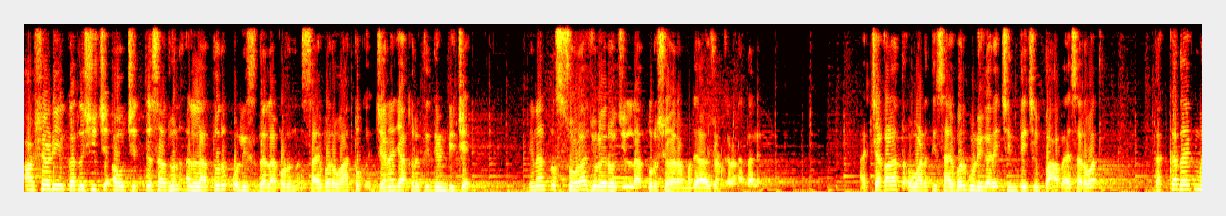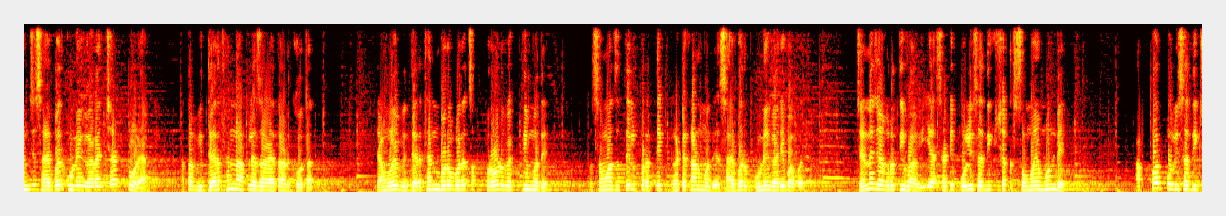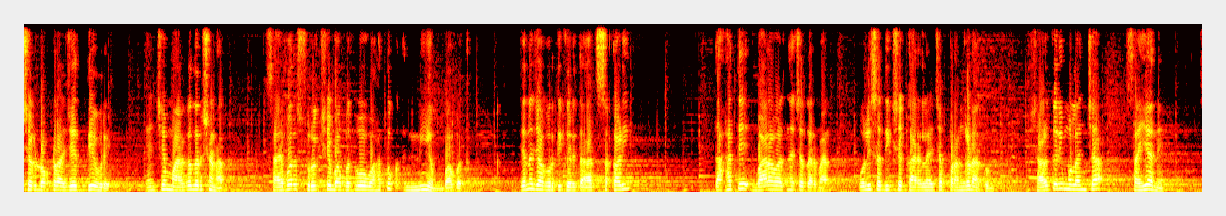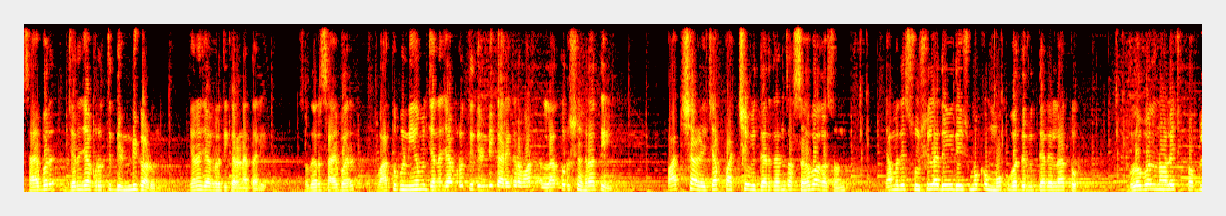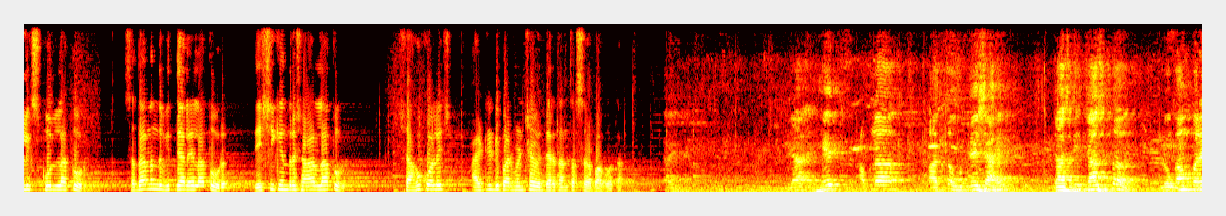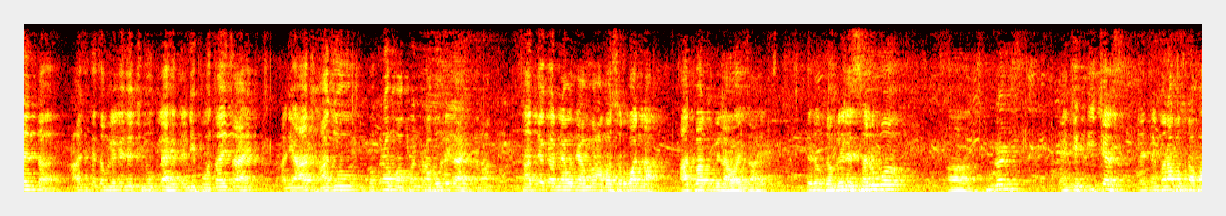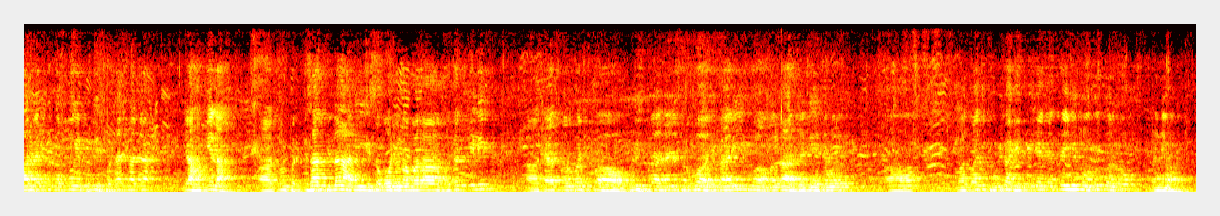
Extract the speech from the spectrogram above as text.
आषाढी एकादशीचे औचित्य साधून लातूर पोलीस दलाकडून सायबर वाहतूक जनजागृती दिंडीचे दिनांक सोळा जुलै रोजी लातूर शहरामध्ये आयोजन करण्यात आले. आजच्या काळात वाढती सायबर गुन्हेगारी चिंतेची बाब आहे. सर्वात धक्कादायक म्हणजे सायबर गुन्हेगारांच्या टोळ्या. आता विद्यार्थ्यांना आपल्या जाळ्यात अडकवतात. त्यामुळे विद्यार्थ्यांबरोबरच प्रौढ व्यक्तीमध्ये समाजातील प्रत्येक घटकांमध्ये सायबर गुन्हेगारीबाबत जनजागृती व्हावी यासाठी पोलीस अधीक्षक सोमय मुंडे अप्पर पोलीस अधीक्षक डॉक्टर अजय देवरे यांचे मार्गदर्शनात सायबर सुरक्षेबाबत व वाहतूक नियम बाबत जनजागृतीकरिता आज सकाळी दहा ते बारा वाजण्याच्या दरम्यान पोलीस अधीक्षक कार्यालयाच्या प्रांगणातून शाळकरी मुलांच्या साह्याने सायबर जनजागृती दिंडी काढून जनजागृती करण्यात आली. सदर सायबर वाहतूक नियम जनजागृती दिंडी कार्यक्रमात लातूर शहरातील पाच शाळेच्या पाचशे विद्यार्थ्यांचा सहभाग असून त्यामध्ये सुशीला देवी देशमुख मूक विद्यालय Latur global knowledge public school Latur Sadanand विद्यालय लातूर देशी केंद्र शाळा Latur Shahu college I T डिपार्टमेंटच्या विद्यार्थ्यांचा सहभाग होता. या हेच आपलं आजचा उद्देश आहे. जास्तीत जास्त लोकांपर्यंत आज ते जमलेले जे चिमुकले आहेत त्यांनी पोहोचायचं आहे. आणि आज हा जो उपक्रम आपण राबवलेला आहे त्याला साध्य करण्यामध्ये आम्हा आम्हा सर्वांना हातभार तुम्ही लावायचा आहे. तिथे जमलेले सर्व स्टुडंट्स त्यांचे टीचर्स यांचे मनापासून आभार व्यक्त करतो. की तुम्ही प्रशासनाच्या या हकेला तुम्ही प्रतिसाद दिला आणि समोर येऊन आम्हाला मदत केली. त्याचबरोबर पोलीस प्रशासनाचे सर्व अधिकारी व अंमलदार ज्यांनी याच्यावर महत्त्वाची भूमिका घेतली आहे त्यांचंही मी कौतुक करतो. धन्यवाद.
